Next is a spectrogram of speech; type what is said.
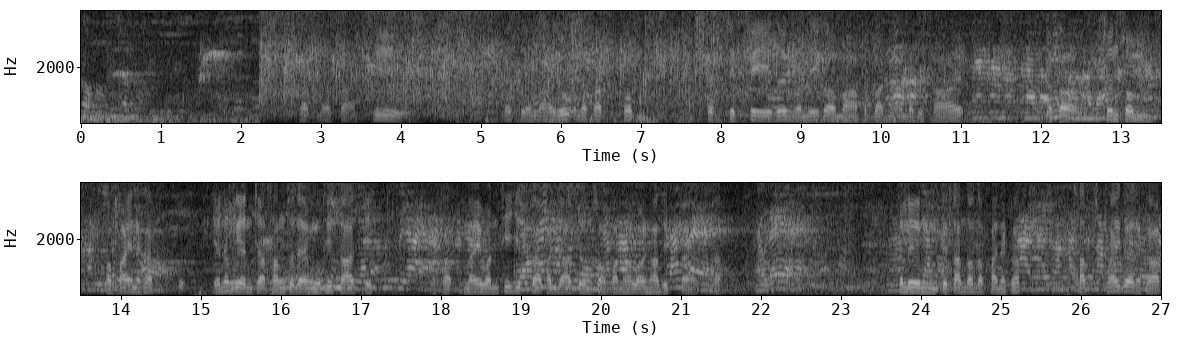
ขอบคุณค่ะครับในโอกาสที่เกษียณอายุนะครับครบ 60 ปี ซึ่งวันนี้ก็มาปฏิบัติงานวันสุดท้าย แล้วก็ชนชมต่อไปนะครับ เดี๋ยวนักเรียนจะทำแสดงมุทิตาจิตนะครับในวันที่ 29 กันยายน 2558 ครับ อย่าลืมติดตามตอนต่อไปนะครับเดินมาค่ะ Subscribe ด้วยนะครับ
